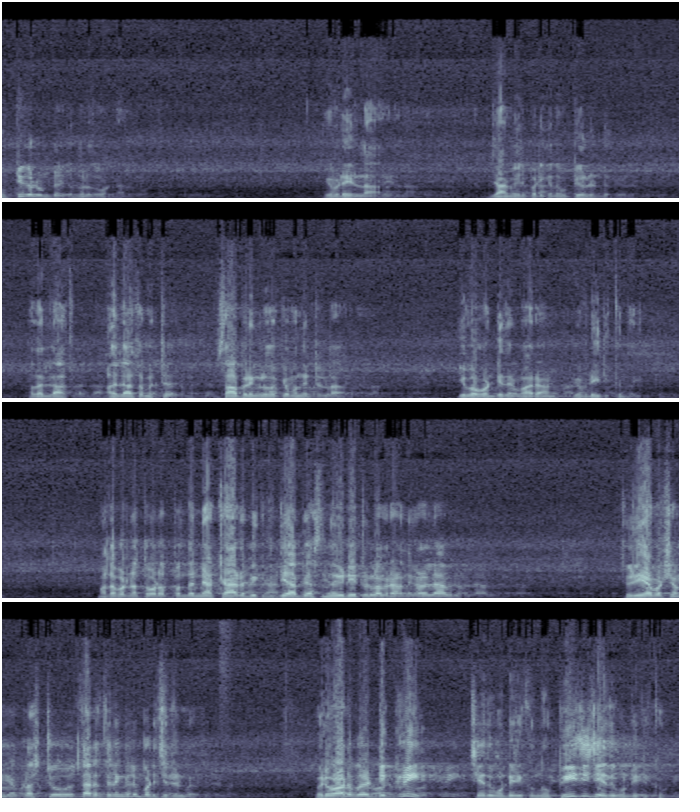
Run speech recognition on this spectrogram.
കുട്ടികളുണ്ട് എന്നുള്ളത് കൊണ്ടാണ്. ഇവിടെയുള്ള ജാമ്യയിൽ പഠിക്കുന്ന കുട്ടികളുണ്ട്. അതല്ല അതല്ലാത്ത മറ്റ് സ്ഥാപനങ്ങളിൽ നിന്നൊക്കെ വന്നിട്ടുള്ള യുവ പണ്ഡിതന്മാരാണ് ഇവിടെ ഇരിക്കുന്നത്. മതപഠനത്തോടൊപ്പം തന്നെ അക്കാഡമിക് വിദ്യാഭ്യാസം നേടിയിട്ടുള്ളവരാണ് നിങ്ങളെല്ലാവരും. ചുരുങ്ങിയ പക്ഷം പ്ലസ് ടു തരത്തിലെങ്കിലും പഠിച്ചിട്ടുണ്ട്. ഒരുപാട് പേർ ഡിഗ്രി ചെയ്തുകൊണ്ടിരിക്കുന്നു പി ജി ചെയ്തുകൊണ്ടിരിക്കുന്നു.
